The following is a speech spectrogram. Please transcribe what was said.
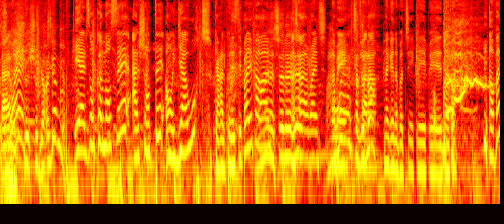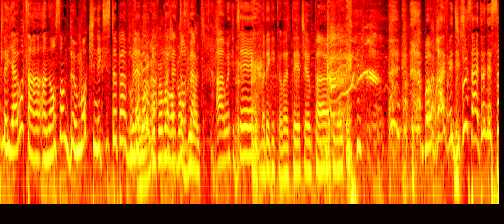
Bah ouais. Sugar et Gang. Et elles ont commencé à chanter en yaourt, car elles connaissaient pas les paroles. Ah, right. Ah Ah, ouais, ça vient de là En fait, le yaourt, c'est un, un ensemble de mots qui n'existent pas. Vous l'avez Moi, Rappeurs j'adore faire. Delight. Ah ouais, que tu pas. Bon, bref, et du coup, ça a donné ça.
